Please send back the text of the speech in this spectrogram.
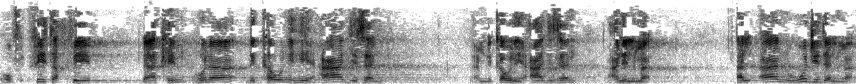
هو في تخفيف لكن هنا لكونه عاجزا نعم لكونه عاجزا عن الماء. الآن وجد الماء.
